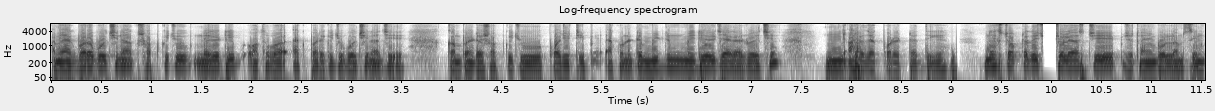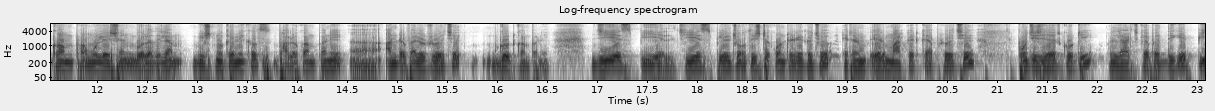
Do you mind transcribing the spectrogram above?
আমি একবারও বলছি না সব কিছু নেগেটিভ অথবা একবারে কিছু বলছি না যে কোম্পানিটা সব কিছু পজিটিভ এখন একটা মিডিল মিডিয়াল জায়গায় রয়েছে। আসা যাক পরেরটার দিকে। নেক্সট স্টকটাতে চলে আসছি, যেটা আমি বললাম সিনকম ফর্মুলেশন বলে দিলাম বিষ্ণু কেমিক্যালস ভালো কোম্পানি আন্ডার ভ্যালুড রয়েছে গুড কোম্পানি জিএসপিএল জিএসপিএল চৌত্রিশটা কোয়ান্টি রেখেছো, এটার, এর মার্কেট ক্যাপ রয়েছে পঁচিশ হাজার কোটি লার্জ ক্যাপের দিকে পি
